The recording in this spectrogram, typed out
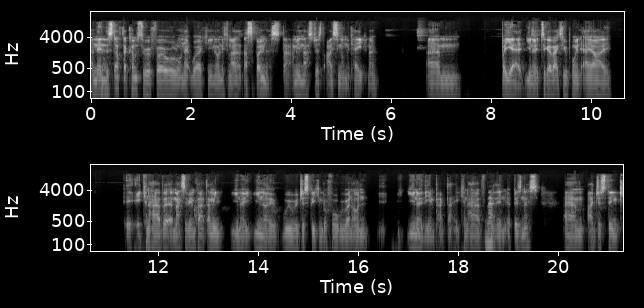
And then yeah. the stuff that comes through referral or networking or anything like that that's a bonus. That i mean that's just icing on the cake no um, but yeah, you know, to go back to your point, AI it, it, can have a, massive impact. I mean, you know, you know, we were just speaking before we went on. You know the impact that it can have yeah. within a business. Um, I just think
